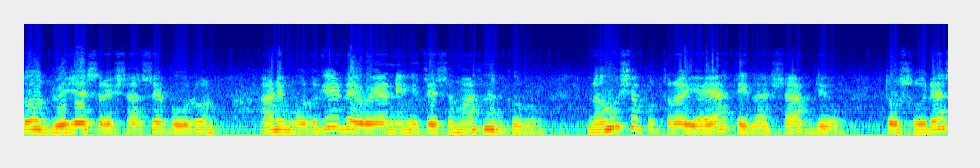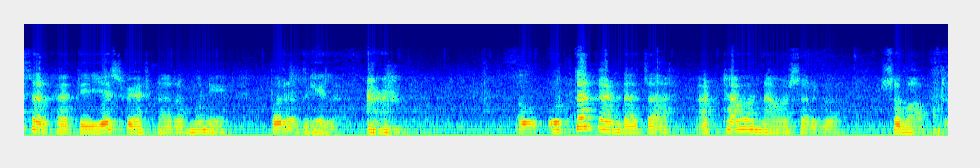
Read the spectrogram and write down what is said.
तो द्विजयश्रेष्ठाचे बोलून आणि मुलगी देवयाने हिचे समाधान करून नहुषपुत्र ययातीला शाप देऊन तो सूर्यासारखा तेजस्वी असणारा मुनी परत गेला. उत्तरकांडाचा अठ्ठावन्नावा सर्ग समाप्त.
